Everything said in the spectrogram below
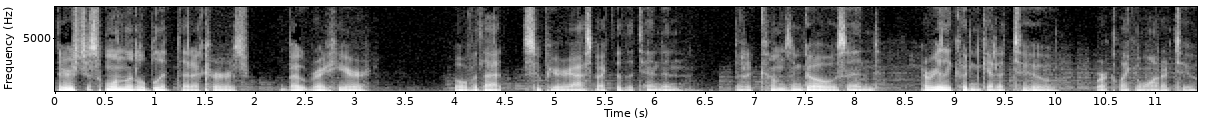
There's just one little blip that occurs about right here over that superior aspect of the tendon, but it comes and goes and I really couldn't get it to work like I wanted to.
